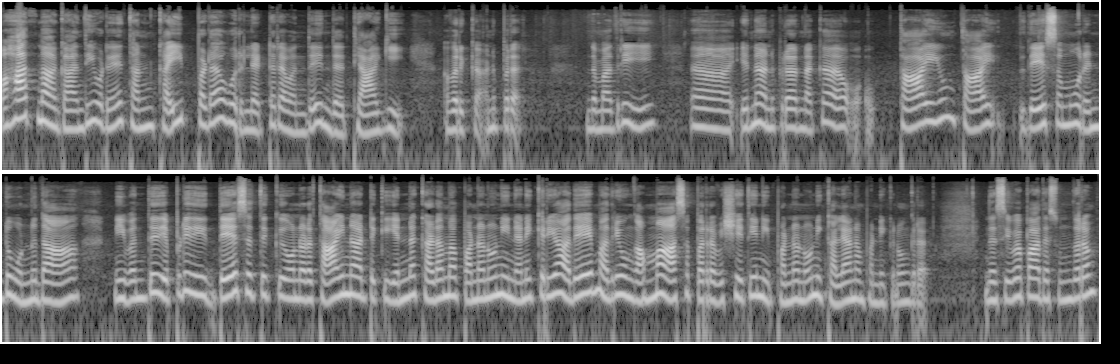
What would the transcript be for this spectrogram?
மகாத்மா காந்தி உடனே தன் கைப்பட ஒரு லெட்டரை வந்து இந்த தியாகி அவருக்கு அனுப்புகிறார் இந்த மாதிரி என்ன அனுப்புகிறாருனாக்கா தாயும் தாய் தேசமும் ரெண்டும் ஒன்று தான் நீ வந்து எப்படி தேசத்துக்கு உன்னோட தாய் நாட்டுக்கு என்ன கடமை பண்ணணும்னு நீ நினைக்கிறியோ அதே மாதிரி உங்கள் அம்மா ஆசைப்படுற விஷயத்தையும் நீ பண்ணணும் நீ கல்யாணம் பண்ணிக்கணுங்கிற இந்த சிவபாத சுந்தரம்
